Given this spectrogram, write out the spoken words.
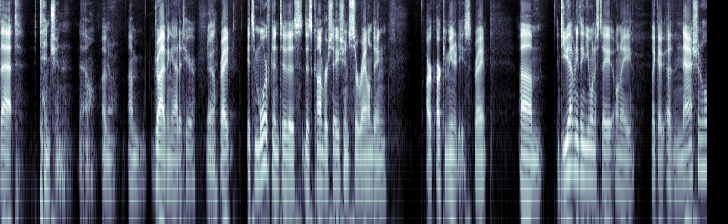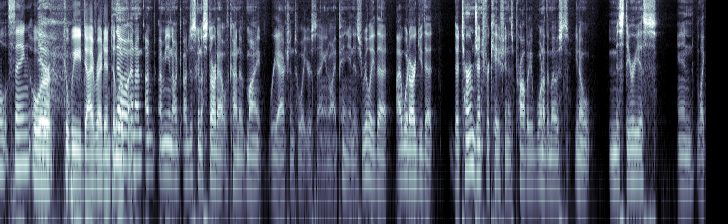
that tension now, I'm, Yeah. I'm driving at it here Yeah. right? It's morphed into this this conversation surrounding our our communities, right? Um, do you have anything you want to say on a like a, a national thing, or Yeah. could we dive right into local? no, local? and I'm, I'm, I mean, I'm I'm just going to start out with kind of my reaction to what you're saying, in my opinion, is really that I would argue that the term gentrification is probably one of the most, you know, mysterious and like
